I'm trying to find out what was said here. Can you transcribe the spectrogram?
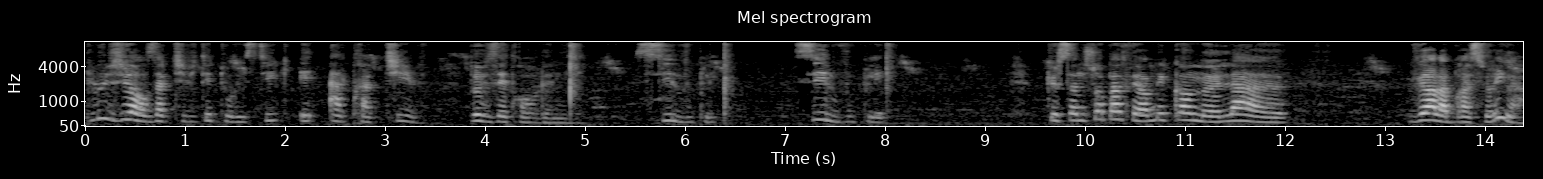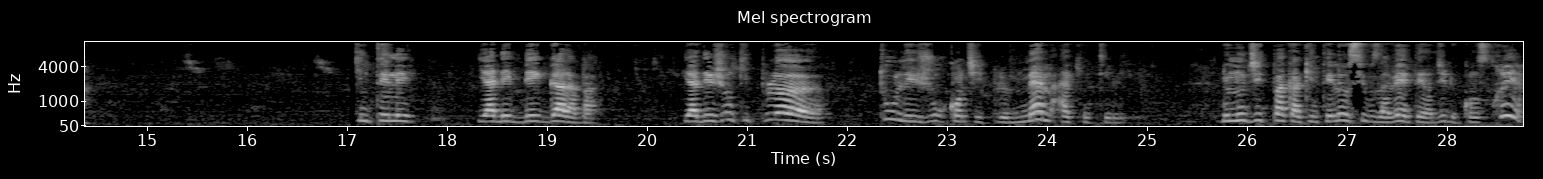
plusieurs activités touristiques et attractives peuvent être organisées. S'il vous plaît. S'il vous plaît. Que ça ne soit pas fermé comme euh, là, euh, vers la brasserie, là. Kintélé, il y a des dégâts là-bas. Il y a des gens qui pleurent tous les jours quand il pleut, même à Kintélé. Ne nous dites pas qu'à Kintélé aussi vous avez interdit de construire.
